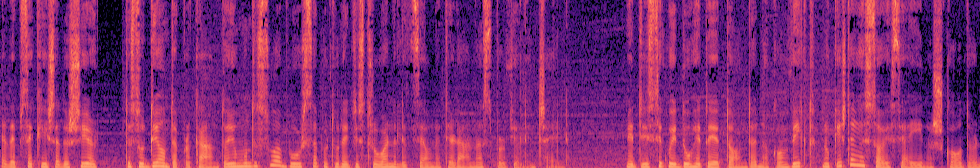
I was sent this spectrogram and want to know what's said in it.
Edhe pse kishte dëshirë të studionte për kanto, iu mundësua bursa për t'u regjistruar në Liceun e Tiranës për violinçel. Mjedisi ku i duhej të jetonte në konvikt nuk ishte njësoj si ai në Shkodër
